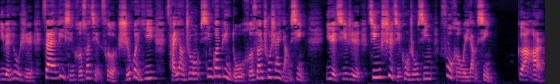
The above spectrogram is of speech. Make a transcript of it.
一月六日，在例行核酸检测十混一采样中，新冠病毒核酸初筛阳性。一月七日，经市疾控中心复核为阳性。个案二，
